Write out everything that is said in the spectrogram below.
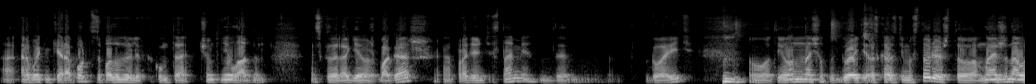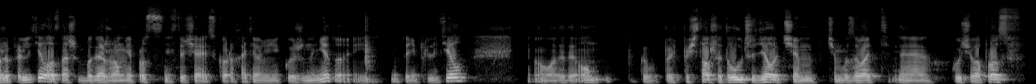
а, работники аэропорта заподозрили в каком-то чем-то неладном. Они сказали, а где ваш багаж? Пройдемте с нами, поговорить. Вот. И он начал говорить, рассказывать им историю, что моя жена уже прилетела с нашим багажом, я просто с ней встречаюсь скоро, хотя у нее никакой жены нету, и никто не прилетел. Вот. Это он как бы, посчитал, что это лучше делать, чем, чем вызывать э, кучу вопросов.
